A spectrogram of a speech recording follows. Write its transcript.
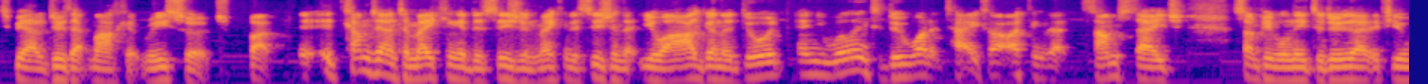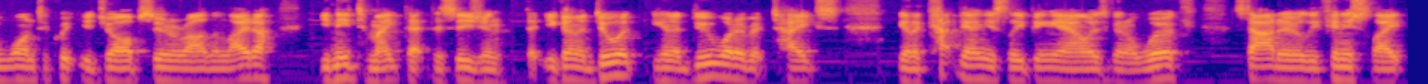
to be able to do that market research. But it comes down to making a decision, making a decision that you are going to do it and you're willing to do what it takes. I think that some stage, some people need to do that. If you want to quit your job sooner rather than later, you need to make that decision that you're going to do it. You're going to do whatever it takes. You're going to cut down your sleeping hours. You're going to work, start early, finish late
